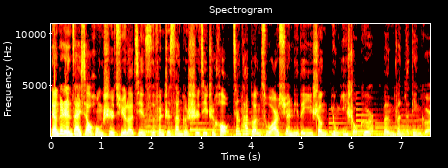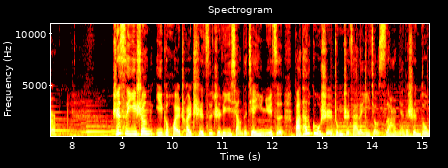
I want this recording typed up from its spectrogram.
两个人在萧红逝去了近四分之三个世纪之后，将她短促而绚丽的一生用一首歌稳稳的定格。只此一生，一个怀揣赤子之理想的坚毅女子，把她的故事终止在了1942年的深冬。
